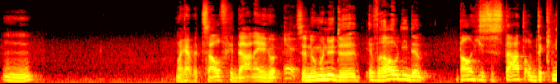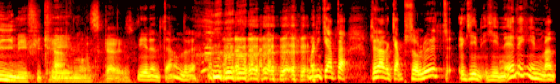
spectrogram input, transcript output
Mhm. Maar je hebt het zelf gedaan. Ja. Ze noemen nu de vrouw die de Belgische staat op de knieën heeft gekregen. Als ik ergens- Die en het andere. maar ik had dat, daar had ik absoluut geen, geen erg in. Man.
